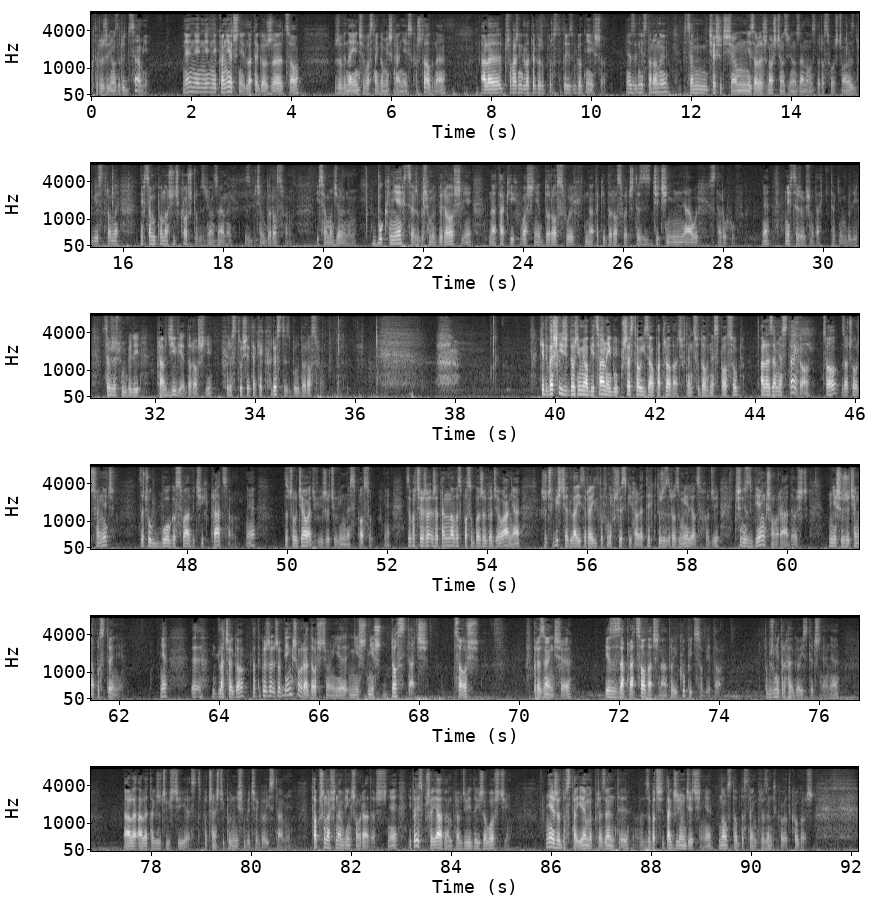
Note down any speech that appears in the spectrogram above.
którzy żyją z rodzicami. Nie, nie, nie, niekoniecznie dlatego, że co? Że wynajęcie własnego mieszkania jest kosztowne, ale przeważnie dlatego, że po prostu to jest wygodniejsze. Nie? Z jednej strony chcemy cieszyć się niezależnością związaną z dorosłością, ale z drugiej strony nie chcemy ponosić kosztów związanych z byciem dorosłym i samodzielnym. Bóg nie chce, żebyśmy wyrośli na takich właśnie dorosłych, na takie dorosłe, czy też zdzieciniałych staruchów. Nie, nie chcę, żebyśmy tak, takim byli. Chcę, żebyśmy byli prawdziwie dorośli w Chrystusie, tak jak Chrystus był dorosły. Kiedy weszli do ziemi obiecanej, Bóg przestał ich zaopatrować w ten cudowny sposób, ale zamiast tego, co zaczął czynić? Zaczął błogosławić ich pracę. Nie? Zaczął działać w ich życiu w inny sposób. Nie? Że, że ten nowy sposób Bożego działania rzeczywiście dla Izraelitów, nie wszystkich, ale tych, którzy zrozumieli o co chodzi, przyniósł większą radość niż życie na pustyni. Nie? E, dlaczego? Dlatego, że, że większą radością je, niż, niż dostać coś, prezencie jest zapracować na to i kupić sobie to. To brzmi trochę egoistycznie, nie? Ale, ale tak rzeczywiście jest. Po części powinniśmy być egoistami. To przynosi nam większą radość, nie? I to jest przejawem prawdziwej dojrzałości. Nie, że dostajemy prezenty. Zobaczcie, tak żyją dzieci, nie? Non-stop dostajemy prezenty od kogoś.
